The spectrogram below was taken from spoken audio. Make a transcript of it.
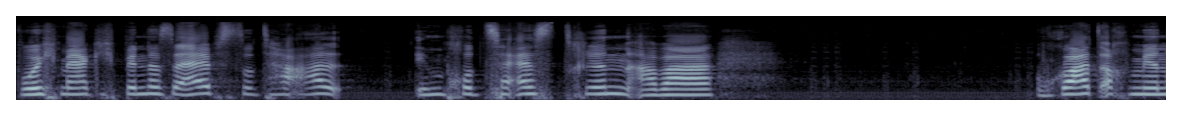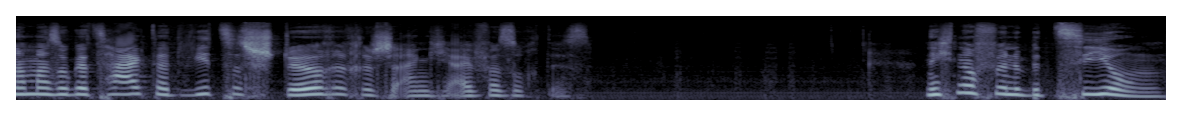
wo ich merke, ich bin da selbst total im Prozess drin, aber wo Gott auch mir nochmal so gezeigt hat, wie zerstörerisch eigentlich Eifersucht ist. Nicht nur für eine Beziehung,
